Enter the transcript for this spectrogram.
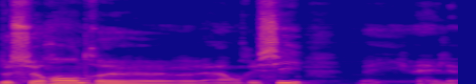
de se rendre euh, en Russie, elle,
